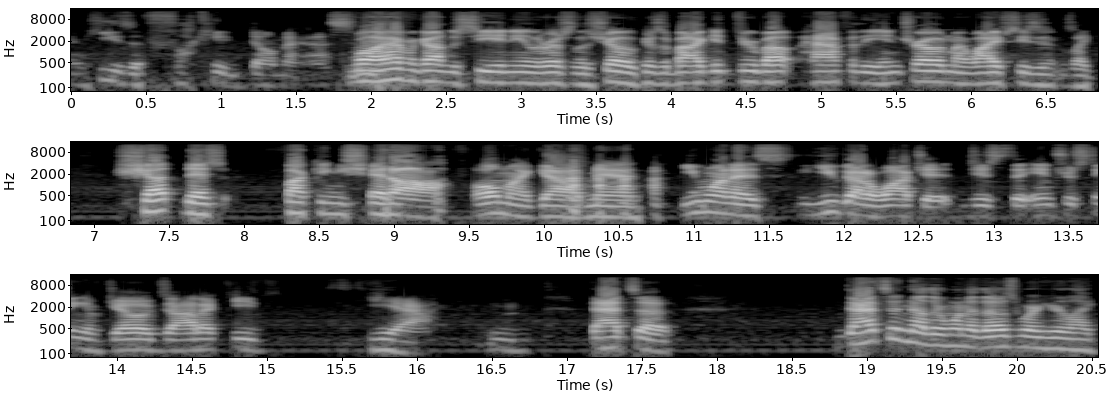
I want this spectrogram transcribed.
and he's a fucking dumbass. Well, I haven't gotten to see any of the rest of the show because I get through about half of the intro, and my wife sees it and is like, "Shut this fucking shit off." Oh my god, man! you want to? You got to watch it. Just the interesting of Joe Exotic. He, yeah, Mm. that's a that's another one of those where you're like,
